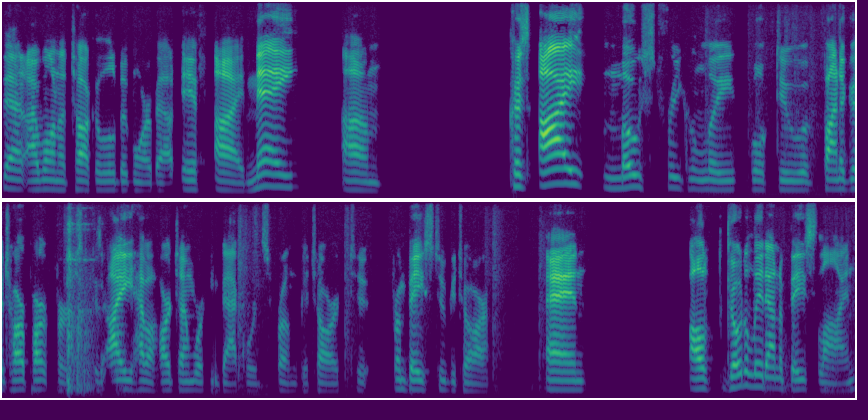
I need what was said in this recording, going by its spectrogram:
that I want to talk a little bit more about, if I may. Um, because I most frequently will do a, find a guitar part first because I have a hard time working backwards from guitar to from bass to guitar, and I'll go to lay down a bass line,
